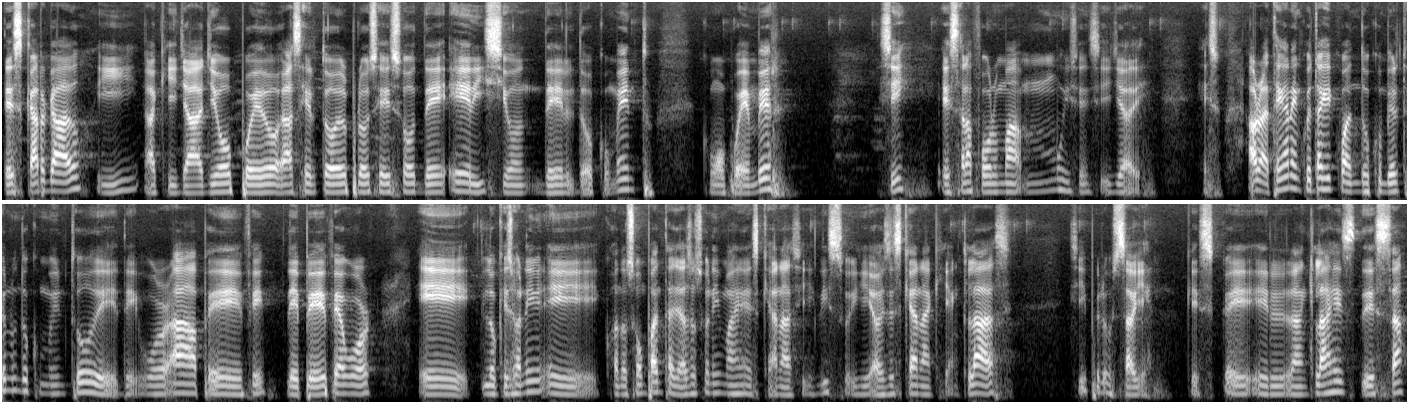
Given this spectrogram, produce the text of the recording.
descargado y aquí ya yo puedo hacer todo el proceso de edición del documento como pueden ver ¿sí? esta es la forma muy sencilla de eso. Ahora, tengan en cuenta que cuando convierten un documento de, Word a PDF, de PDF a Word, eh, lo que son, eh, cuando son pantallazos son imágenes que quedan así, listo, y a veces quedan aquí ancladas, sí, pero está bien, que es, eh, el anclaje de esta,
